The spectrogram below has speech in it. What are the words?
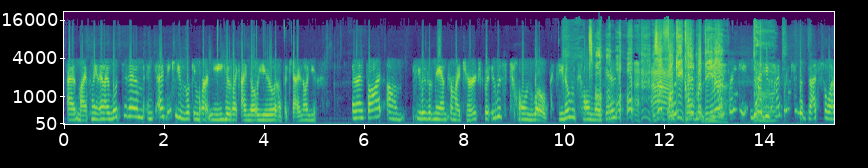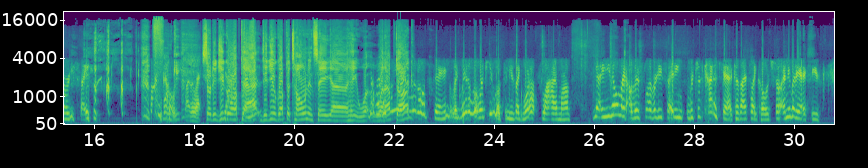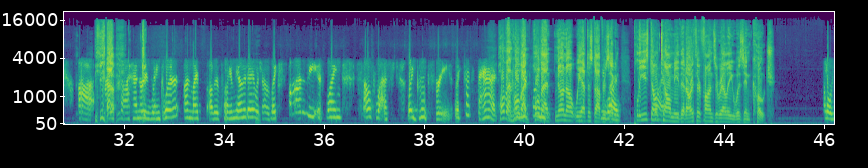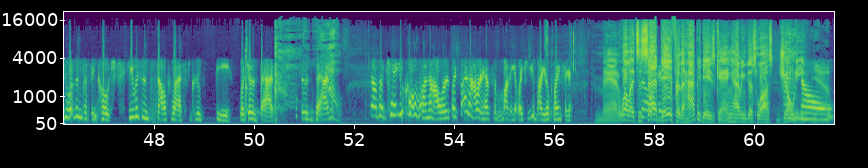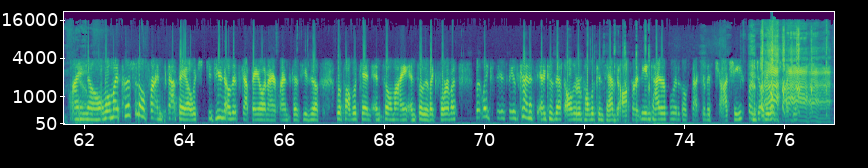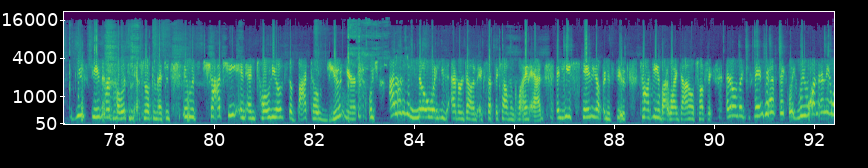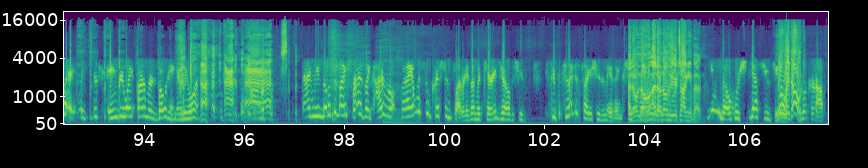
on my plane, and I looked at him, and I think he was looking more at me. He was like, "I know you," and I was like, "Yeah, I know you." And I thought um, he was a man from my church, but it was Tone Loc. Do you know who Tone Loc is? is that Funky Cold I Medina? bring you, yeah, dude, I bring you the best celebrity sites. Fun Funky. coach, by the way. So did you go up to then- did you go up to Tone and say, uh, "Hey, what Yeah, what like, up, dog?" little thing. Like we had a little. Like he looked and he's like, "What up, fly mom?" Yeah, and you know my other celebrity sighting, which is kind of sad because I play coach. So anybody I see, uh, Yeah. I saw Henry Winkler on my other plane the other day, which I was like, Fonzie is flying Southwest, like Group Three. Like that's bad. Hold on, hold on, hold on. No, no, we have to stop for a second. Please don't tell me that Arthur Fonzarelli was in Coach. Oh, he wasn't just in coach. He was in Southwest Group B, which is bad. It was bad. Wow. I was like, can't you call Ron Howard? Like, Ron Howard has some money. Like, he can buy you a plane ticket. Man, well, it's a So sad it- day for the Happy Days gang, having just lost Joanie. No, Yeah, I yeah. know. Well, my personal friend Scott Baio, which did you know that Scott Baio and I are friends because he's a Republican and so am I, and so there's like four of us. But like seriously, it's kind of sad because that's all the Republicans have to offer. The entire political spectrum is Chachi from Jody Chachi. You see the Republican National Convention, it was Chachi and Antonio Sabato Jr., which I don't even know what he's ever done except the Calvin Klein ad. And he's standing up in his suit talking about why Donald Trump should. And I was like, fantastic. Like, we won anyway. Like, just angry white farmers voting, and we won. I mean, those are my friends. Like, I, but I am with some Christian celebrities. I'm with Kari Jobe. She's super. Can I just tell you, she's amazing. She's I don't know. totally I don't know who you're talking about. you know who? She, yes, you do. No, I don't. Look her up.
